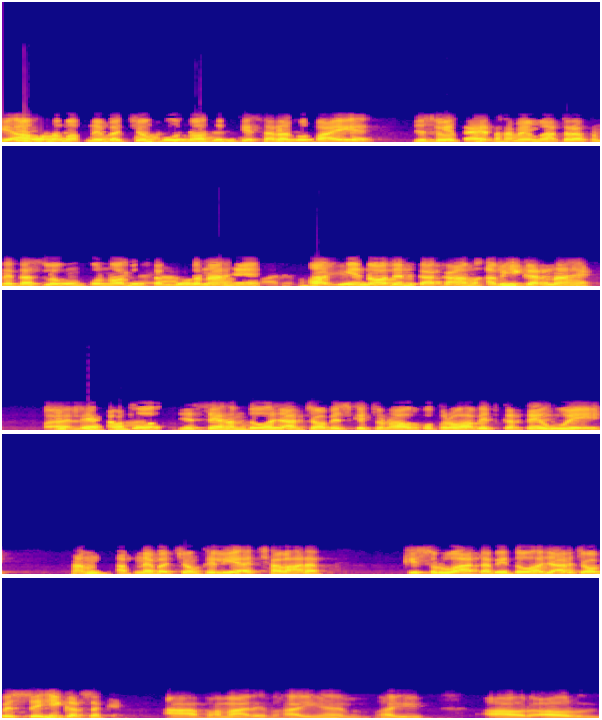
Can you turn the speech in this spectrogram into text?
कि आओ हम अपने बच्चों को नौ दिन के सरल उपाय जिसके तहत हमें मात्र अपने दस लोगों को नौ दिन तक जोड़ना है और ये नौ दिन का काम अभी करना है। पहले जिससे हम दो जिससे हम 2024 के चुनाव को प्रभावित करते हुए हम अपने बच्चों के लिए अच्छा भारत की शुरुआत अभी 2024 से ही कर सकें। आप हमारे भाई हैं भाई और और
